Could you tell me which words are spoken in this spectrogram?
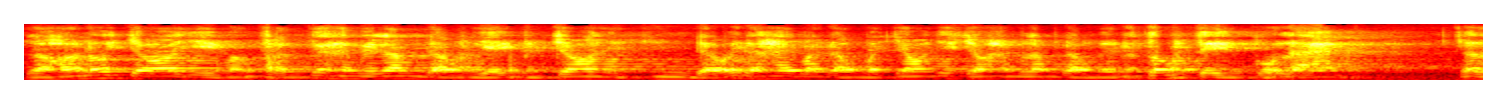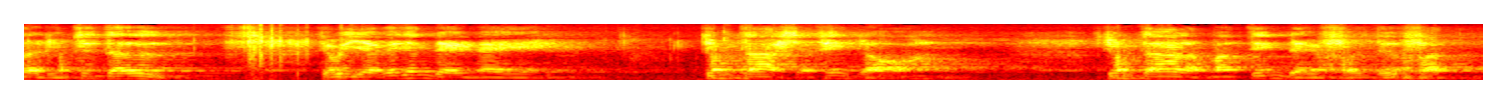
là họ nói cho gì mà phần cái 25 đồng vậy mình cho đổi là hai ba đồng mà cho, chứ cho 25 đồng này nó tốn tiền của làng. Đó là điểm thứ tư. Thì bây giờ cái vấn đề này chúng ta sẽ thấy rõ. Chúng ta là mang tiếng đệ phật, tử phật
